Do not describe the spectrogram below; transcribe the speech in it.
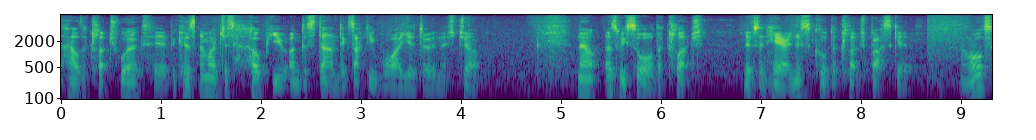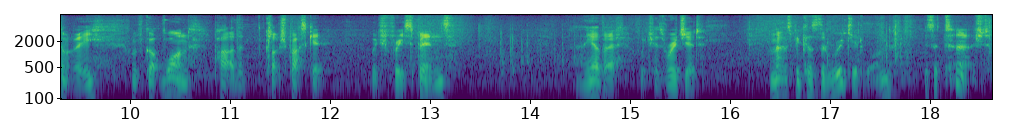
how the clutch works here because that might just help you understand exactly why you're doing this job. Now, as we saw, the clutch lives in here and this is called the clutch basket. Now ultimately, we've got one part of the clutch basket which free spins and the other which is rigid. And that's because the rigid one is attached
